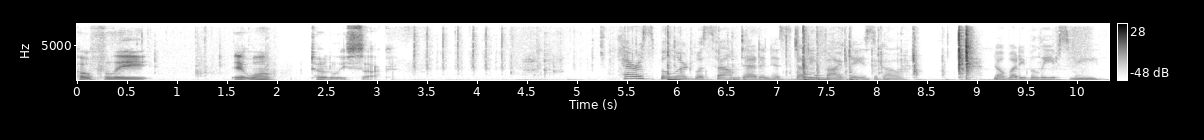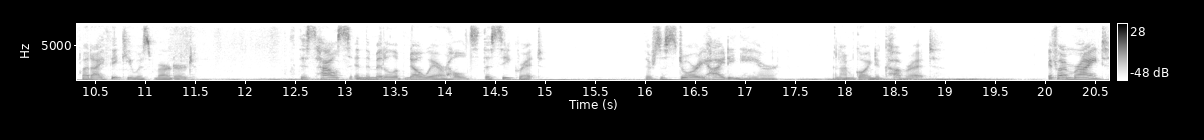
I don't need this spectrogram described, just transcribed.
hopefully it won't totally suck. Harris Bullard was found dead in his study five days ago. Nobody believes me, but I think he was murdered. This house in the middle of nowhere holds the secret. There's a story hiding here, and I'm going to cover it. If I'm right,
